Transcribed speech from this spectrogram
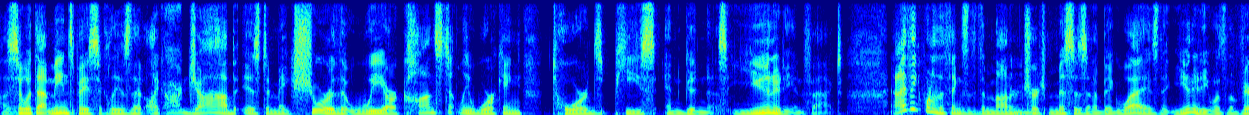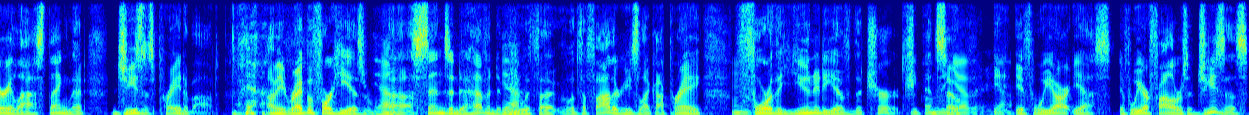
Golly. So what that means basically is that like our job is to make sure that we are constantly working towards peace and goodness, unity in fact. And I think one of the things that the modern Mm. church misses in a big way is that unity was the very last thing that Jesus prayed about. Yeah. I mean, right before he is Yeah. uh, ascends into heaven to Yeah. Be with the with the Father, he's like, I pray for the unity of the church. Keep and so together, yeah. if we are yes, if we are followers of Jesus,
